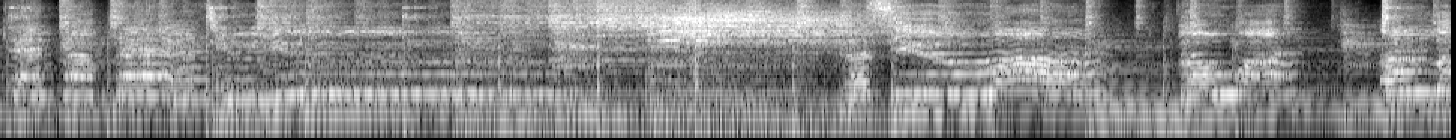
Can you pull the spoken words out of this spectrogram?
Can compare to you. Cause you are the one alone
